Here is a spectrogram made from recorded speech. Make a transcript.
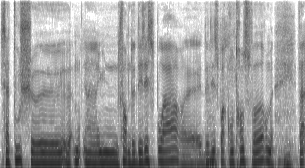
ça touche un- une forme de désespoir, de désespoir qu'on transforme. Enfin,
